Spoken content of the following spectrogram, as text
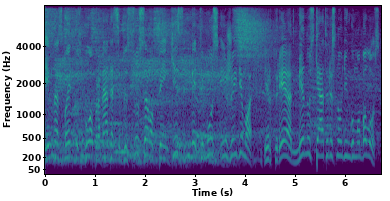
Ignas Vaitkus buvo prametęs visus savo penkis metimus į žaidimo ir turėjo minus keturis naudingumo balus.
